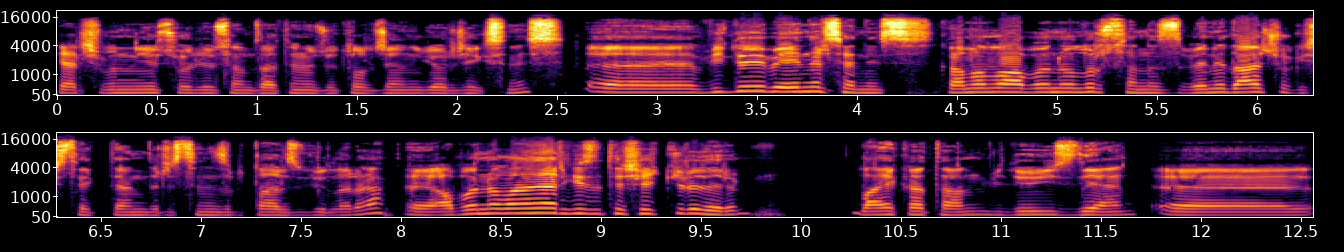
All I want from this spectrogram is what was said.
Gerçi bunu niye söylüyorsam zaten özet olacağını göreceksiniz. E, videoyu beğenirseniz, kanala abone olursanız beni daha çok isteklendirirsiniz bu tarz videolara. E, abone olan herkese teşekkür ederim. Like atan, videoyu izleyen, eee,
